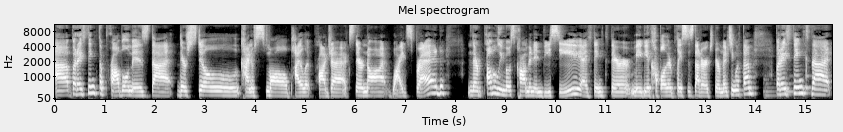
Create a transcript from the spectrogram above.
Uh, but I think the problem is that they're still kind of small pilot projects. They're not widespread. They're probably most common in BC. I think there may be a couple other places that are experimenting with them. But I think that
